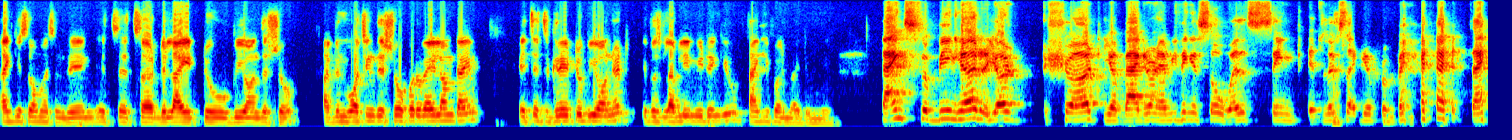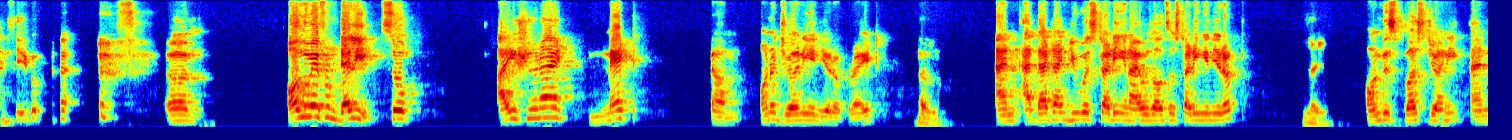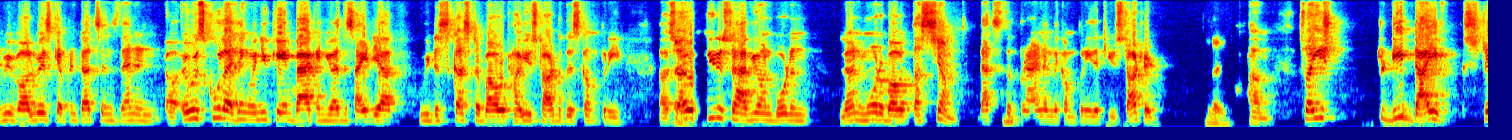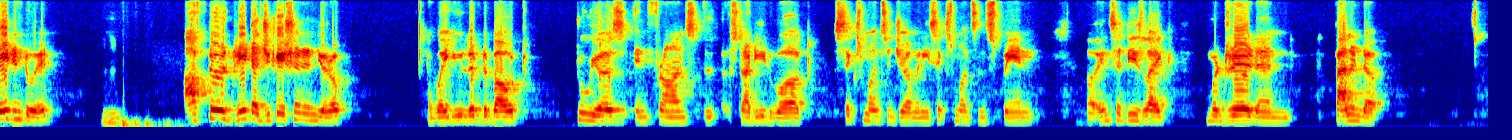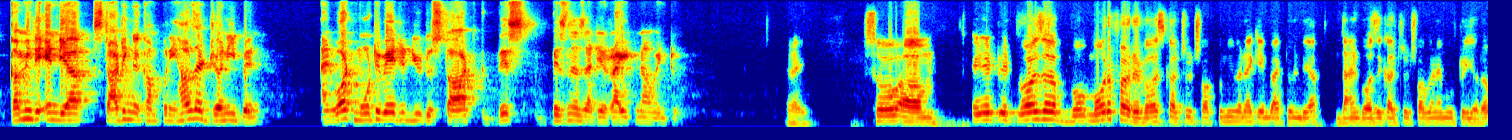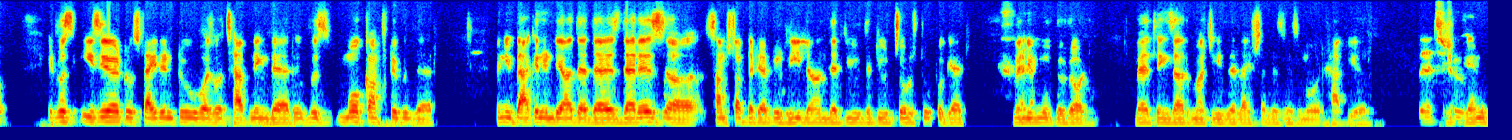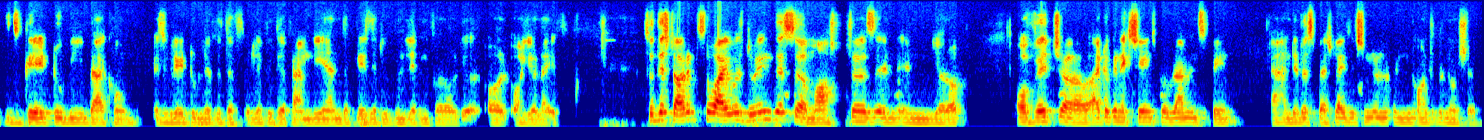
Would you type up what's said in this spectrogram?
Thank you so much, Naren. It's it's a delight to be on the show. I've been watching this show for a very long time. It's it's great to be on it. It was lovely meeting you. Thank you for inviting me. Thanks for being here. You're shirt, your background, everything is so well synced. It looks like you're prepared. Thank you. um, all the way from Delhi. So, Ayush, you and I met um, on a journey in Europe, right? Right. And at that time, you were studying, and I was also studying in Europe. Right. On this bus journey, and we've always kept in touch since then. And uh, it was cool, I think, when you came back and you had this idea. We discussed about how you started this company. Uh, so right. I was curious to have you on board and learn more about Tassyam. That's the brand and the company that you started. Right. Um, so I used to deep dive straight into it. Mm-hmm. After a great education in Europe, where you lived about two years in France, studied, worked, six months in Germany, six months in Spain, uh, in cities like Madrid and Palander. Coming to India, starting a company, how's that journey been? And what motivated you to start this business that you're right now into? Right. So um, it, it was a more of a reverse cultural shock for me when I came back to India than it was a cultural shock when I moved to Europe. It was easier to slide into was what's happening there. It was more comfortable there. When you're back in India, there there is there is uh, some stuff that you have to relearn that you that you chose to forget when you moved abroad, where things are much easier, lifestyle is, is more happier. That's true. Again, it's great to be back home. It's great to live with the live with your family and the place that you've been living for all your all, all your life so they started. So I was doing this uh, masters in in Europe, of which uh, I took an exchange program in Spain and did a specialization in, in entrepreneurship.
